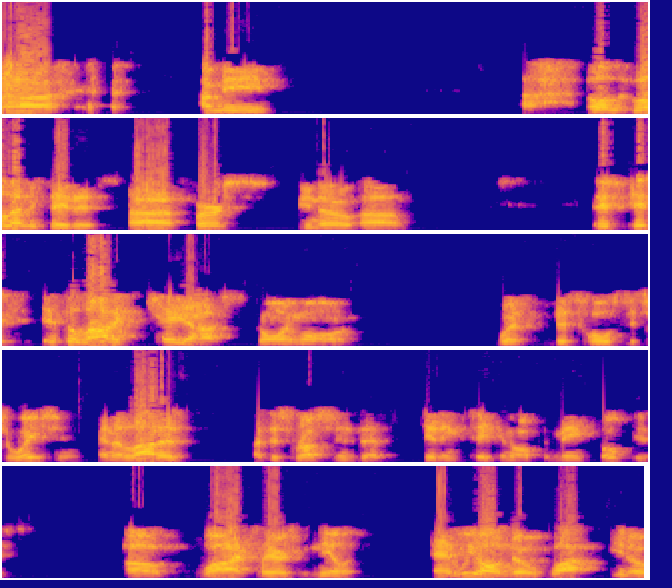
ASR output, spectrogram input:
uh, I mean, uh, well, well, let me say this. Uh, first, you know, um, it's, it's, it's a lot of chaos going on with this whole situation and a lot of uh, disruptions that's getting taken off the main focus of why players were kneeling. And we all know why, you know,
